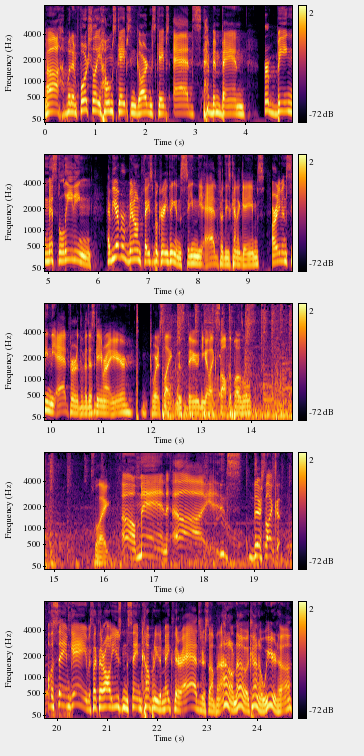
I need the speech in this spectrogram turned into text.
Ah, but unfortunately, homescapes and gardenscapes ads have been banned for being misleading have you ever been on Facebook or anything and seen the ad for these kind of games? Or even seen the ad for, the, for this game right here? Where it's like this dude and you gotta like solve the puzzles. It's like, oh man, uh, it's there's like all the same game. It's like they're all using the same company to make their ads or something. I don't know. It's kind of weird, huh?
